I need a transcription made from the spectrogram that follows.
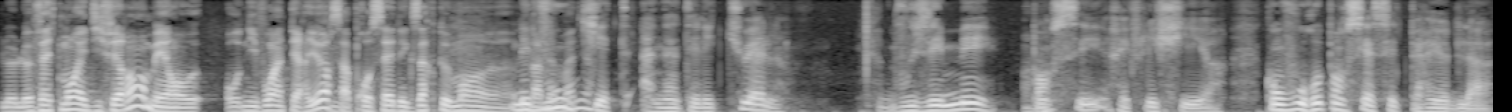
le, vêtement est différent, mais au niveau intérieur, ça procède exactement euh, mais la même manière. vous, qui êtes un intellectuel, vous aimez penser, réfléchir. Quand vous repensez à cette période-là,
